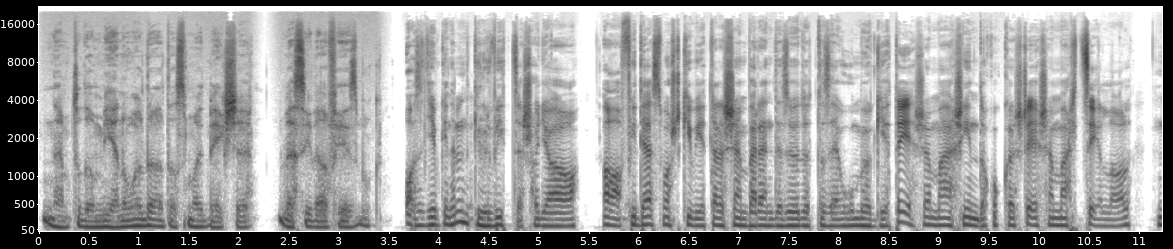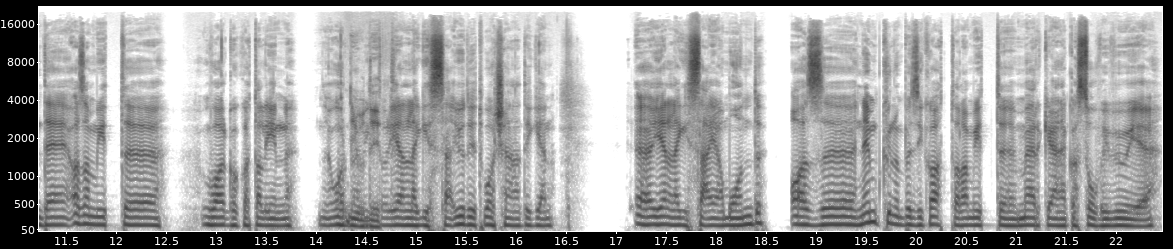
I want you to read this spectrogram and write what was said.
nem tudom milyen oldalt, azt majd mégse veszi le a Facebook az egyébként rendkívül vicces, hogy a, a Fidesz most kivételesen berendeződött az EU mögé, teljesen más indokokkal és teljesen más céllal, de az, amit Varga Katalin, Orbán Judit. Viktor jelenlegi szája, Judit, bocsánat, igen, jelenlegi szája mond, az nem különbözik attól, amit Merkelnek a szóvivője,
